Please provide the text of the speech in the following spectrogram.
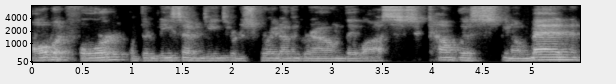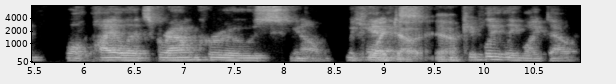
all but four of their B-17s were destroyed on the ground. They lost countless, you know, men, both pilots, ground crews, you know, mechanics, wiped out yeah completely wiped out.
